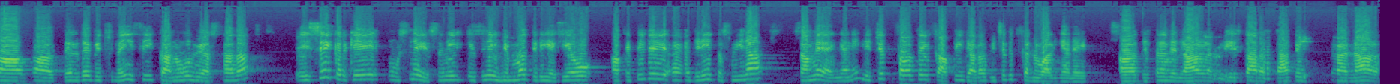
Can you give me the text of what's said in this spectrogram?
ਅਹ, ਦਿਲ ਦੇ ਵਿੱਚ ਨਹੀਂ ਸੀ ਕਾਨੂੰਨ ਵਿਵਸਥਾ ਦਾ। ਇਸੇ ਕਰਕੇ ਉਸਨੇ ਇਸਨੀ ਇਤਨੀ ਹਿੰਮਤ ਜਿਹੜੀ ਹੈਗੀ ਆ ਉਹ ਅਹ, ਕੀਤੀ ਜਿਹੜੀਆਂ ਤਸਵੀਰਾਂ ਸਾਹਮਣੇ ਆਈਆਂ ਨੇ ਨਿਸ਼ਚਿਤ ਤੌਰ ਤੇ ਕਾਫੀ ਜ਼ਿਆਦਾ ਵਿਚਲਿਤ ਕਰਨ ਵਾਲੀਆਂ ਨੇ। ਜਿਸ ਤਰ੍ਹਾਂ ਦੇ ਨਾਲ ਤੇਜ਼ਧਾਰ ਰਫ਼ਤਾਰ ਦੇ ਅਹ, ਨਾਲ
